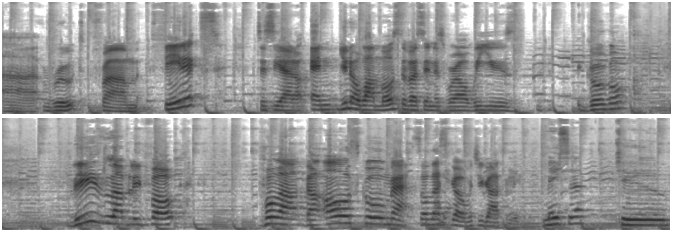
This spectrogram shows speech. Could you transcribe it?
uh, route from Phoenix to Seattle. And you know, while most of us in this world, we use Google, these lovely folk pull out the old school map. So let's go. What you got for me? Mesa to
